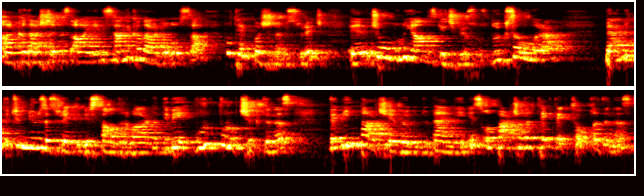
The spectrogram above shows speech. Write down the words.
arkadaşlarınız, aileniz, sendikalarda olsa bu tek başına bir süreç. E, çoğunluğunu yalnız geçiriyorsunuz. Duygusal olarak benlik bütünlüğünüze sürekli bir saldırı vardı. Dibe vurup vurup çıktınız ve bin parçaya bölündü benliğiniz. O parçaları tek tek topladınız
